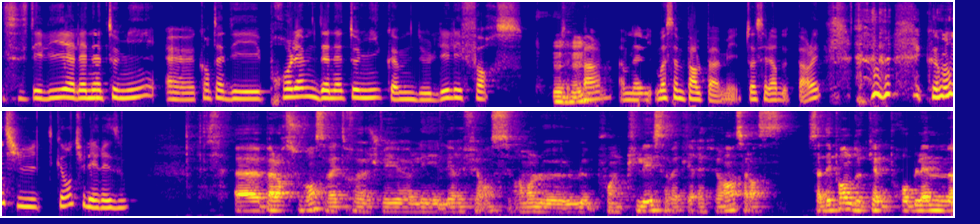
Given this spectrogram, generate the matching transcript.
c'était lié à l'anatomie. quand tu as des problèmes d'anatomie comme de l'éléforce, ça mmh parle, à mon avis. Moi, ça me parle pas, mais toi, ça a l'air de te parler. comment, tu, comment tu les résous? Bah alors souvent, ça va être, je vais les, les références, c'est vraiment le, le, point clé, ça va être les références. Alors ça dépend de quel problème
